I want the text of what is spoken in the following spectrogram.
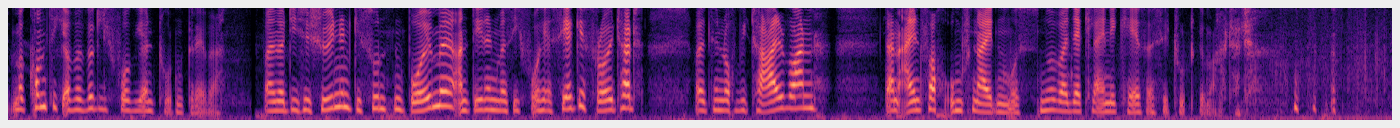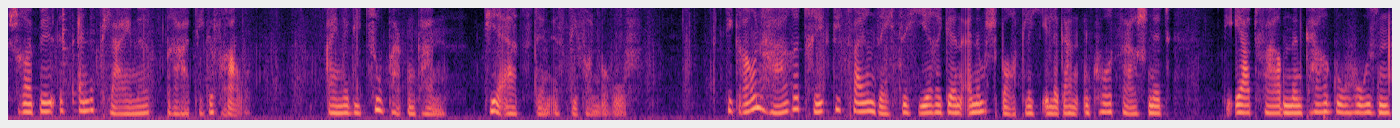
Man kommt sich aber wirklich vor wie ein Totengräber. Weil man diese schönen, gesunden Bäume, an denen man sich vorher sehr gefreut hat, weil sie noch vital waren, dann einfach umschneiden muss, nur weil der kleine Käfer sie tot gemacht hat. Schröppel ist eine kleine, drahtige Frau. Eine, die zupacken kann. Tierärztin ist sie von Beruf. Die grauen Haare trägt die 62-Jährige in einem sportlich eleganten Kurzhaarschnitt. Die erdfarbenen Cargohosen,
